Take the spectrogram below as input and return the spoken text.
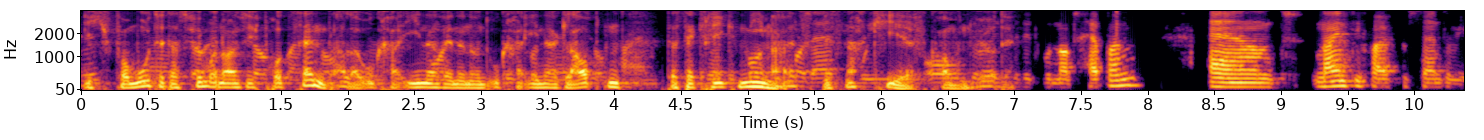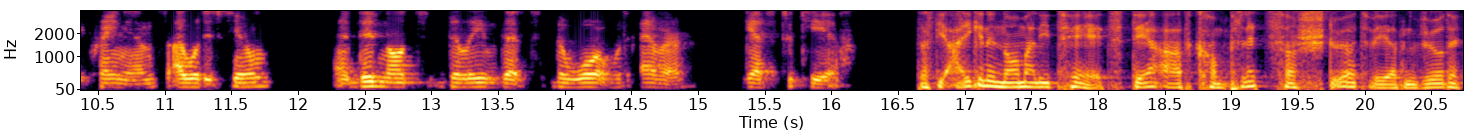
Ich vermute, dass 95 Prozent aller Ukrainerinnen und Ukrainer glaubten, dass der Krieg niemals bis nach Kiew kommen würde. And 95% of Ukrainians, I would assume, uh, did not believe that the war would ever get to Kiev dass die eigene Normalität derart komplett zerstört werden würde,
